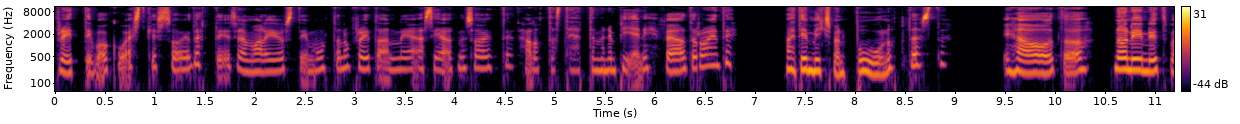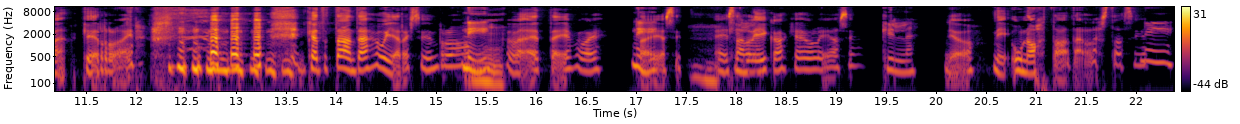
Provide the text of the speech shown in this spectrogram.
brittivokuestakin soitettiin. Siellä mä olin justiin muuttanut Britanniaan ja sieltä ne soitti, että haluttaisiin tehdä tämmöinen pieni featurointi. Mä en tiedä, miksi mä en puhunut tästä. Ihan outoa. No niin, nyt mä kerroin. Katsotaan tämä huijarisyndrooma. Niin. Hyvä, ettei voi. Niin. Ja sit mm. ei saa liikaa keulia siellä. Kyllä. Joo, niin unohtaa tällaista asiaa. Niin,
